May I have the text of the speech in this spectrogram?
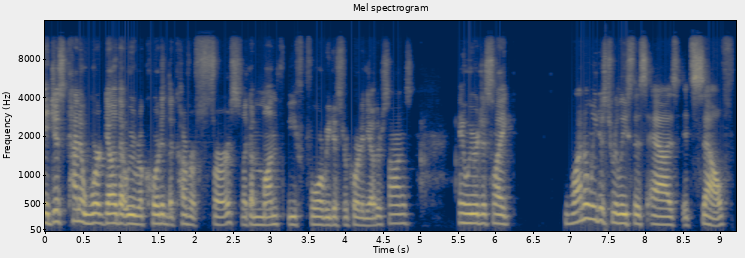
it just kind of worked out that we recorded the cover first, like a month before we just recorded the other songs, and we were just like, why don't we just release this as itself?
